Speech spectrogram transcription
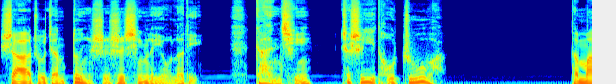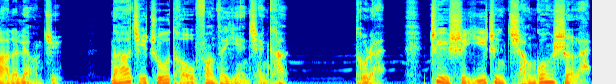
杀猪匠顿时是心里有了底，感情这是一头猪啊。他骂了两句，拿起猪头放在眼前看。突然，这时一阵强光射来，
